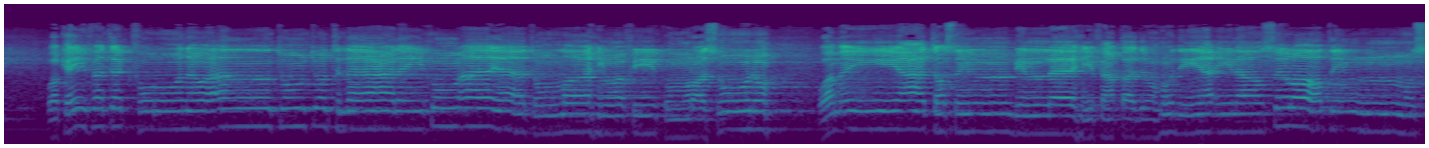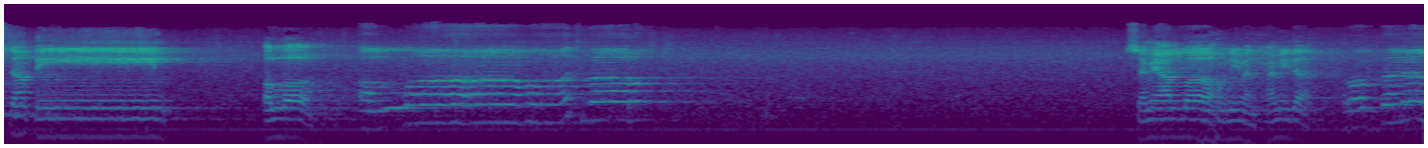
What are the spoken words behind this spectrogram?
وكيف تكفرون وأنتم تتلى عليكم آيات الله وفيكم رسوله ومن يعتصم بالله فقد هدي إلى صراط مستقيم. الله. الله أكبر. سمع الله لمن حمده. ربنا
